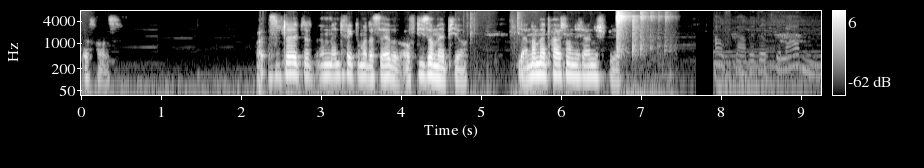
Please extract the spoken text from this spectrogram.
Das war's. Das ist vielleicht im Endeffekt immer dasselbe, auf dieser Map hier. Die andere Map habe ich noch nicht angespielt. Aufgabe wird geladen.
